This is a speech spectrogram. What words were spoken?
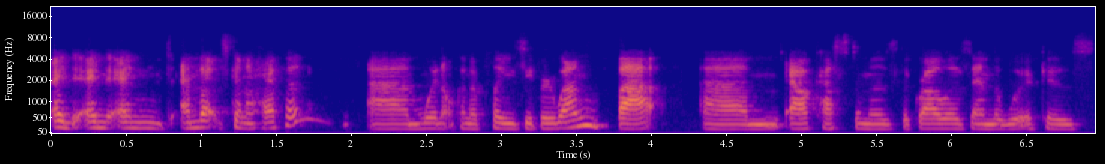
and and and and that's going to happen. Um, we're not going to please everyone, but our customers, the growers, and the workers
